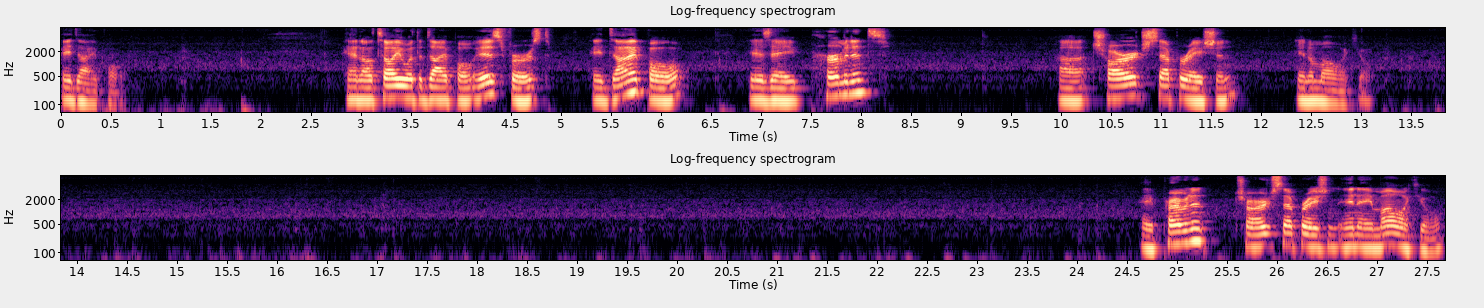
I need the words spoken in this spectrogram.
a dipole. And I'll tell you what the dipole is first. A dipole is a permanent uh, charge separation in a molecule. A permanent charge separation in a molecule.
